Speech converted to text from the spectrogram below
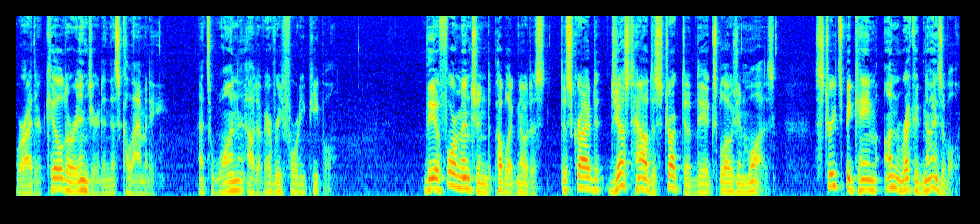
were either killed or injured in this calamity. That's one out of every 40 people. The aforementioned public notice described just how destructive the explosion was. Streets became unrecognizable,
